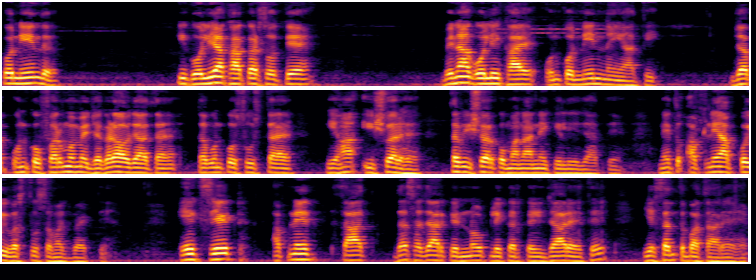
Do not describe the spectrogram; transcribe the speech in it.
को नींद की गोलियाँ खाकर सोते हैं, बिना गोली खाए उनको नींद नहीं आती। जब उनको फर्म में झगड़ा हो जाता है, तब उनको सोचता है कि हाँ ईश्वर है, तब ईश्वर को मनाने के लिए जाते हैं। नहीं तो अपने आप कोई वस्तु समझ बैठते हैं। एक सेठ अपने साथ दस हज़ार के नोट लेकर कहीं जा रहे थे, ये संत बता रहे हैं।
